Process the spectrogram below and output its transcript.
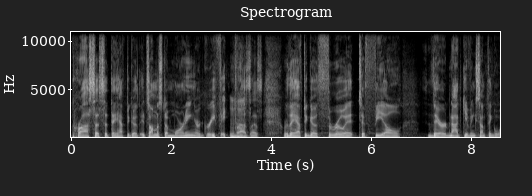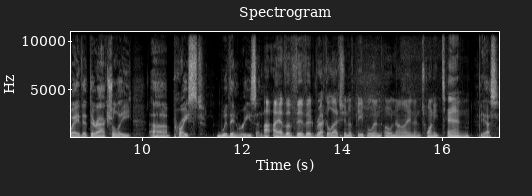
process that they have to go. It's almost a mourning or grieving mm-hmm. process where they have to go through it to feel they're not giving something away that they're actually uh, priced within reason. I have a vivid recollection of people in 09 and 2010. Yes.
